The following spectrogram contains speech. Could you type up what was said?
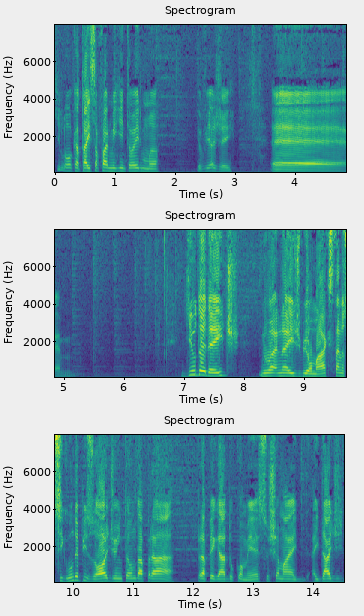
Que louca, a Thaisa Farmiga então é irmã. Eu viajei. É... Gilded Age no, na HBO Max está no segundo episódio, então dá pra, pra pegar do começo, chamar a Idade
